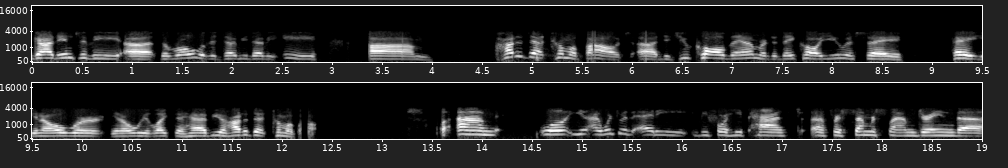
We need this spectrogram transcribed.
got into the uh, the role of the WWE, um, how did that come about? Uh, did you call them, or did they call you and say, "Hey, you know, we're you know we'd like to have you"? How did that come about? Um, well, you know, I worked with Eddie before he passed uh, for SummerSlam during the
